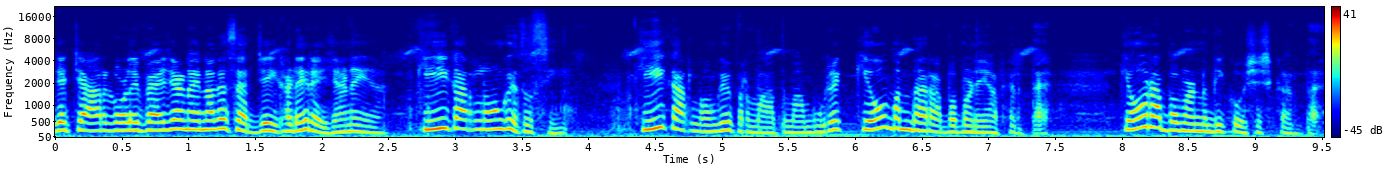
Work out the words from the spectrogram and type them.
ਜੇ ਚਾਰ ਗੋਲੇ ਪੈ ਜਾਣ, ਇਹਨਾਂ ਦੇ ਸਿਰ 'ਚ ਹੀ ਖੜੇ ਰਹਿ ਜਾਣੇ ਆ। ਕੀ ਕਰ ਲਓਗੇ ਤੁਸੀਂ? ਕੀ ਕਰ ਲਓਗੇ ਪ੍ਰਮਾਤਮਾ ਮੂਰੇ ਕਿਉਂ ਬੰਦਾ ਰੱਬ ਬਣਿਆ ਫਿਰਦਾ ਹੈ? ਕਿਉਂ ਰੱਬ ਬਣਨ ਦੀ ਕੋਸ਼ਿਸ਼ ਕਰਦਾ ਹੈ?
